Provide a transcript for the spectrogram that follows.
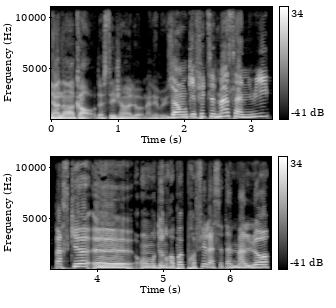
Il y en a encore de ces gens-là, malheureusement. Donc, effectivement, ça nuit parce que euh, on donnera pas de profil à cet animal-là.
